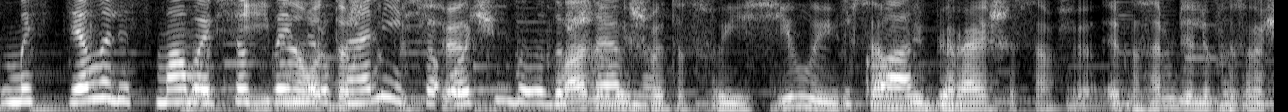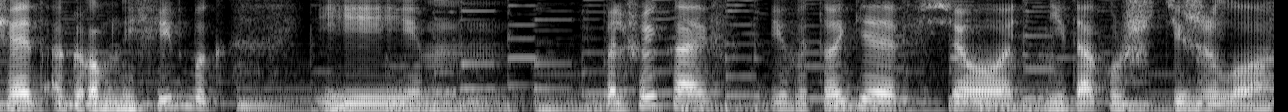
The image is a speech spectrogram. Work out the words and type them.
мы сделали с мамой Вот, все и своими вот то, руками, и ты все всё очень было Вкладываешь в душевно. это свои силы и, И сам классно. выбираешь, и сам все. Это на самом деле возвращает огромный фидбэк и большой кайф. И в итоге все не так уж тяжело.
